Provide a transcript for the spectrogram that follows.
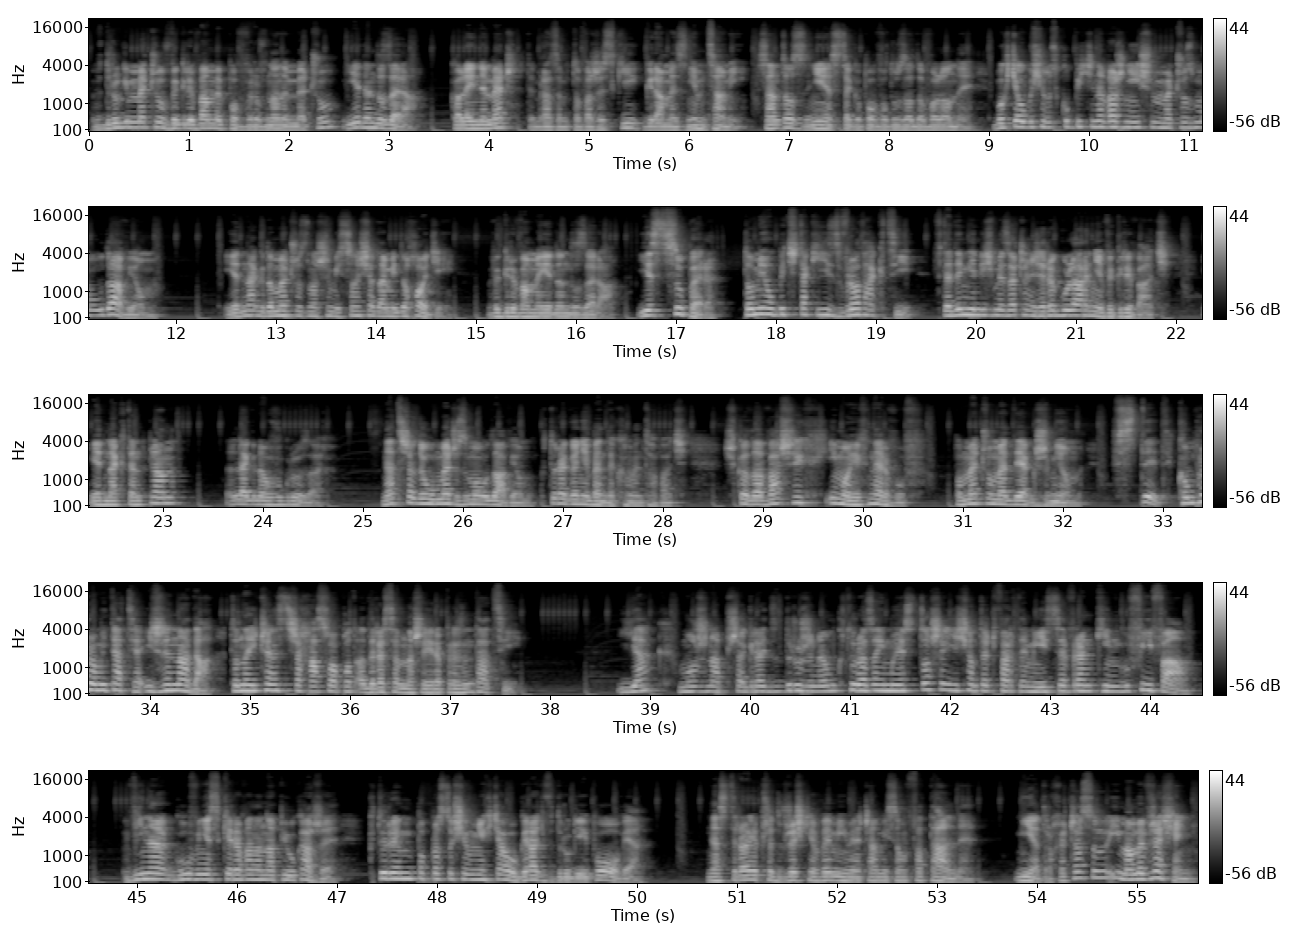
W drugim meczu wygrywamy po wyrównanym meczu 1 do 0. Kolejny mecz, tym razem towarzyski, gramy z Niemcami. Santos nie jest z tego powodu zadowolony, bo chciałby się skupić na ważniejszym meczu z Mołdawią. Jednak do meczu z naszymi sąsiadami dochodzi. Wygrywamy 1 do 0. Jest super! To miał być taki zwrot akcji. Wtedy mieliśmy zacząć regularnie wygrywać. Jednak ten plan legnął w gruzach. Nadszedł mecz z Mołdawią, którego nie będę komentować. Szkoda waszych i moich nerwów. Po meczu media grzmią. Wstyd, kompromitacja i żenada to najczęstsze hasła pod adresem naszej reprezentacji. Jak można przegrać z drużyną, która zajmuje 164 miejsce w rankingu FIFA? Wina głównie skierowana na piłkarzy, którym po prostu się nie chciało grać w drugiej połowie. Nastroje przed wrześniowymi meczami są fatalne. Mija trochę czasu i mamy wrzesień.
